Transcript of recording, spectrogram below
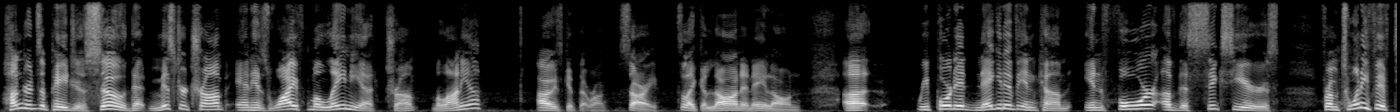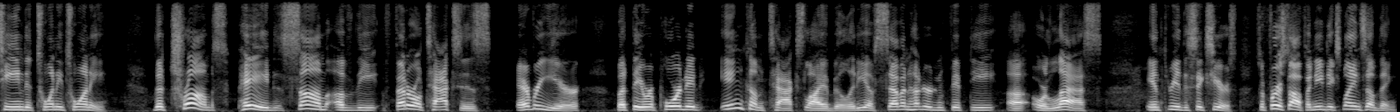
hundreds of pages showed that Mr. Trump and his wife Melania Trump, Melania? I always get that wrong. Sorry. It's like Elon and Elon. Uh, reported negative income in four of the six years from 2015 to 2020. The Trumps paid some of the federal taxes every year, but they reported income tax liability of 750 uh, or less in three of the six years. So first off, I need to explain something.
